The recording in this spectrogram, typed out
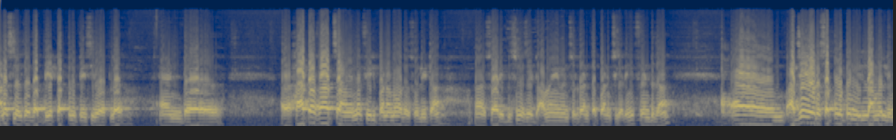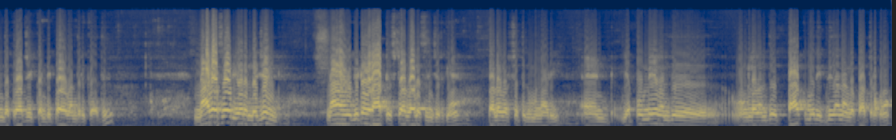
மனசில் இருக்கிறது அப்படியே டப்புன்னு பேசிடுவாப்பில். அண்ட் ஹார்ட் uh, ஆஃப் uh, ஹார்ட்ஸ் அவன் என்ன ஃபீல் பண்ணணும் அதை சொல்லிட்டான். சாரி பிஸ்னஸ் ஹெட் அவன் இவன் சொல்கிறான் தப்பாக நினச்சிக்காதீங்க ஃப்ரெண்டு தான். Um, அஜயோட சப்போர்ட்டும் இல்லாமல் இந்த ப்ராஜெக்ட் கண்டிப்பாக வந்திருக்காது. நாகா சார் யுவர் லெஜெண்ட் நான் உங்ககிட்ட ஒரு ஆர்டிஸ்டாக வேலை செஞ்சுருக்கேன் பல வருஷத்துக்கு முன்னாடி. அண்ட் எப்போவுமே வந்து உங்களை வந்து பார்க்கும்போது இப்படி தான் நாங்கள் பார்த்துருக்கோம்.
